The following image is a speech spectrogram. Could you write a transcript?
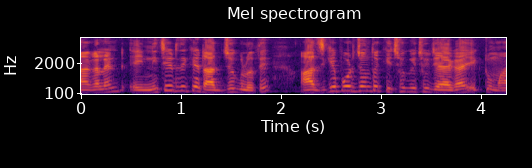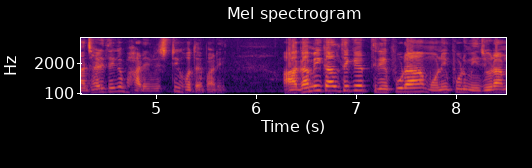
নাগাল্যান্ড এই নিচের দিকে রাজ্যগুলোতে আজকে পর্যন্ত কিছু কিছু জায়গায় একটু মাঝারি থেকে ভারী বৃষ্টি হতে পারে। আগামীকাল থেকে ত্রিপুরা, মণিপুর, মিজোরাম,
